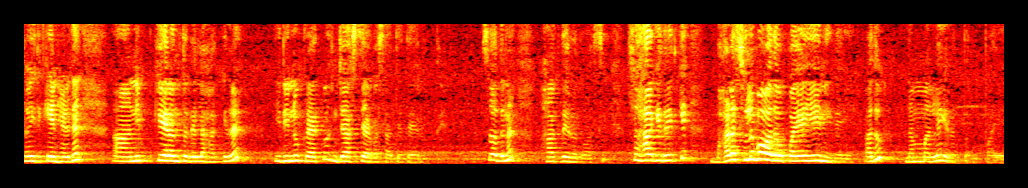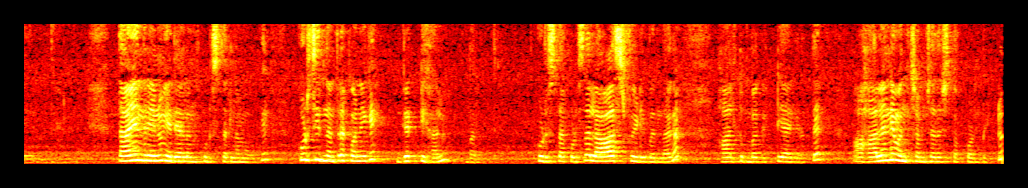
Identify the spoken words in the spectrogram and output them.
ಸೊ ಇದಕ್ಕೇನು ಹೇಳಿದೆ? ನಿಪ್ ಕೇರ್ ಅಂಥದ್ದೆಲ್ಲ ಹಾಕಿದರೆ ಇದಿನ್ನೂ ಕ್ರ್ಯಾಕು ಜಾಸ್ತಿ ಆಗೋ ಸಾಧ್ಯತೆ ಇರುತ್ತೆ. ಸೊ ಅದನ್ನು ಹಾಕದೇ ಇರೋದು ವಾಸಿ. ಸೊ ಹಾಗಿದ್ರೆ ಇದಕ್ಕೆ ಬಹಳ ಸುಲಭವಾದ ಉಪಾಯ ಏನಿದೆ? ಅದು ನಮ್ಮಲ್ಲೇ ಇರುತ್ತೆ ಉಪಾಯ ಏನು ಅಂತ ಹೇಳಿದ್ರೆ. ತಾಯಂದ್ರೇನು ಎದೆ ಹಾಲನ್ನು ಕುಡಿಸ್ತಾರಲ್ಲ ಮಗುಗೆ? ಕುಡಿಸಿದ ನಂತರ ಕೊನೆಗೆ ಗಟ್ಟಿ ಹಾಲು ಬರುತ್ತೆ. ಕುಡಿಸ್ತಾ ಕುಡಿಸ್ತಾ ಲಾಸ್ಟ್ ಫೀಡಿಗೆ ಬಂದಾಗ ಹಾಲು ತುಂಬ ಗಟ್ಟಿಯಾಗಿರುತ್ತೆ. ಆ ಹಾಲನ್ನೇ ಒಂದು ಚಮಚದಷ್ಟು ತಕ್ಕೊಂಡ್ಬಿಟ್ಟು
